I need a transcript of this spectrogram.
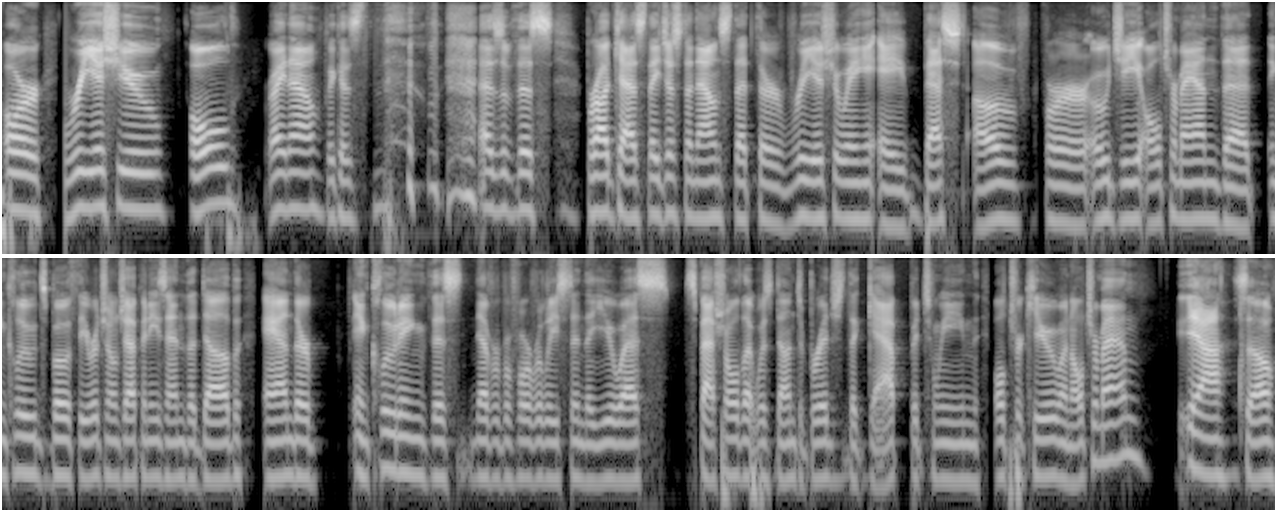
Or reissue old right now because as of this broadcast, they just announced that they're reissuing a best of for OG Ultraman that includes both the original Japanese and the dub, and they're including this never before released in the US special that was done to bridge the gap between Ultra Q and Ultraman. Yeah, so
